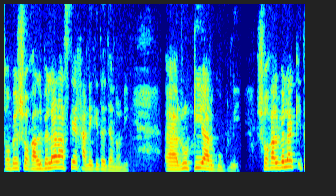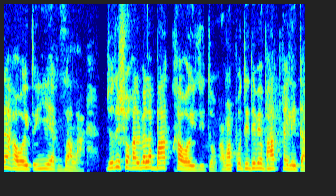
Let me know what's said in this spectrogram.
তবে সকালবেলার আজকে খানি কিতা জানো নি রুটি আর ঘুগনি। সকালবেলা কিতা খাওয়াইতো, ই এক জ্বালা। যদি সকালবেলা ভাত খাওয়াই দিত আমার প্রতিদেবে ভাত খাইলিতা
